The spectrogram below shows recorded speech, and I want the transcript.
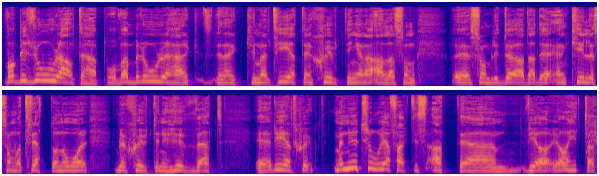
Vad beror allt det här på? Vad beror det här, den här kriminaliteten, skjutningarna, alla som, eh, som blir dödade, en kille som var 13 år blev skjuten i huvudet. Eh, det är helt sjukt. Men nu tror jag faktiskt att eh, vi har, jag har hittat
